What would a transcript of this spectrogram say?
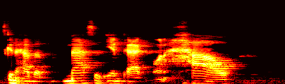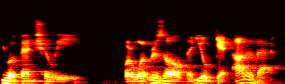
It's going to have a massive impact on how you eventually, or what result that you'll get out of that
